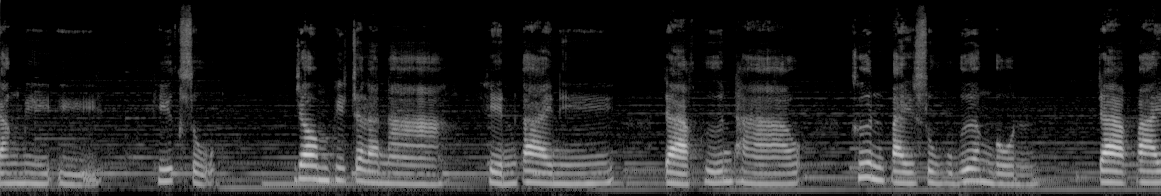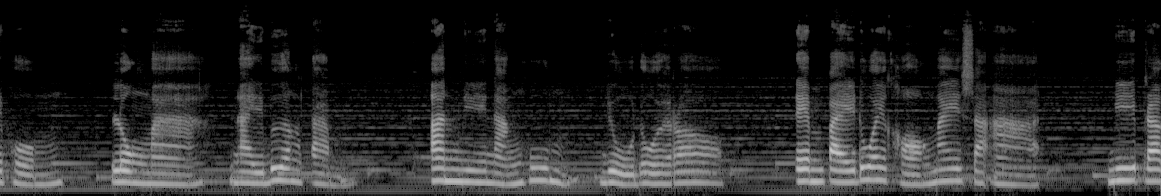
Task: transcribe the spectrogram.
ยังมีอีก ภิกษุ ย่อมพิจารณา เห็นกายนี้ จากพื้นเท้า ขึ้นไปสู่เบื้องบน จากปลายผม ลงมาในเบื้องต่ำ อันมีหนังหุ้มอยู่โดยรอบ เต็มไปด้วยของไม่สะอาด มีประ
